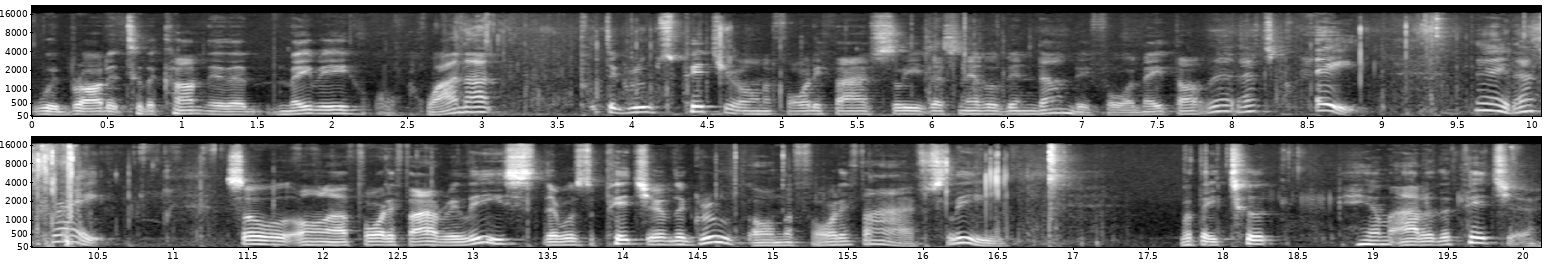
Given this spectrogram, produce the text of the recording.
we brought it to the company that maybe why not put the group's picture on a 45 sleeve that's never been done before. And they thought, well, that's great. Hey, that's great. So on our 45 release, there was a picture of the group on the 45 sleeve. But they took him out of the picture.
